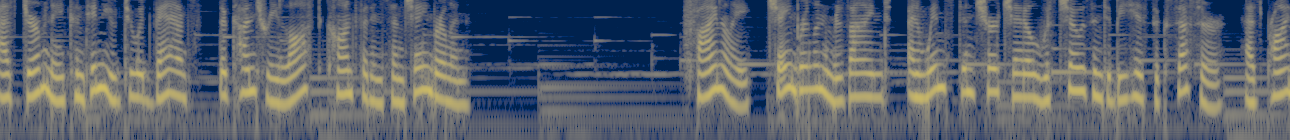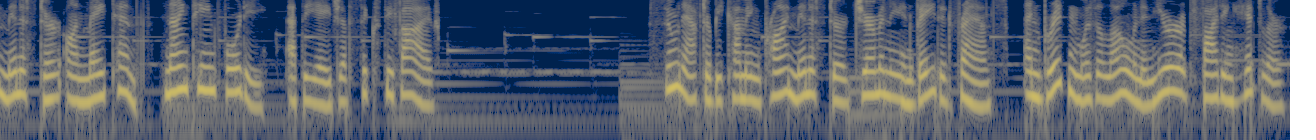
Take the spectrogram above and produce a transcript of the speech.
As Germany continued to advance, the country lost confidence in Chamberlain. Finally, Chamberlain resigned and Winston Churchill was chosen to be his successor as Prime Minister on May 10, 1940, at the age of 65. Soon after becoming Prime Minister Germany invaded France, and Britain was alone in Europe fighting Hitler.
